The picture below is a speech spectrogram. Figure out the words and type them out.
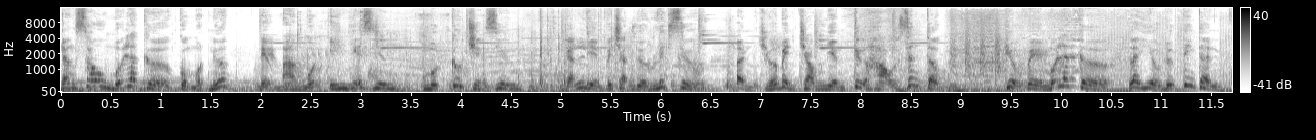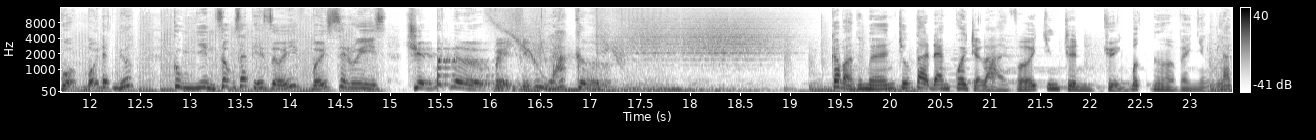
Đằng sau mỗi lá cờ của một nước đều mang một ý nghĩa riêng, một câu chuyện riêng, gắn liền với chặng đường lịch sử, ẩn chứa bên trong niềm tự hào dân tộc. Hiểu về mỗi lá cờ là hiểu được tinh thần của mỗi đất nước, cùng nhìn rộng rãi thế giới với series Chuyện bất ngờ về những lá cờ. Các bạn thân mến, chúng ta đang quay trở lại với chương trình Chuyện bất ngờ về những lá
